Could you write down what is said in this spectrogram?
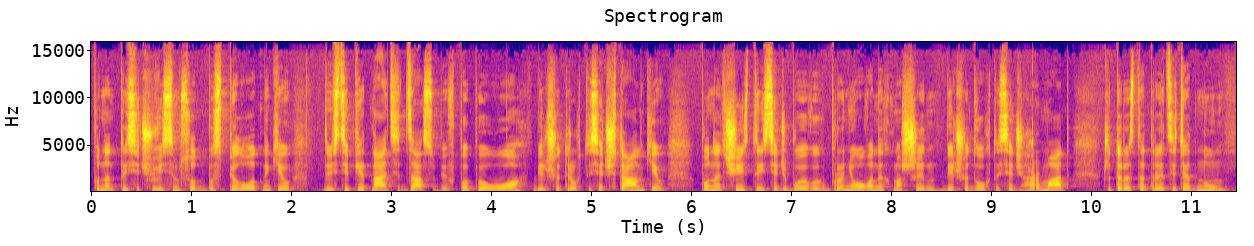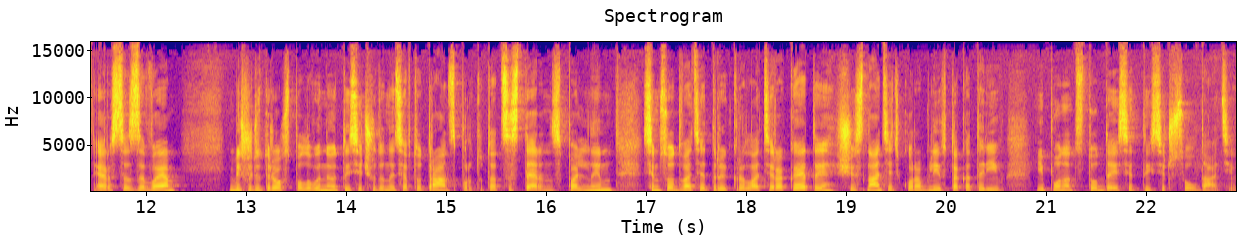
понад 1800 безпілотників, 215 засобів ППО, більше трьох тисяч танків, понад 6 тисяч бойових броньованих машин, більше двох тисяч гармат, 431 РСЗВ, більше 4,5 тисяч одиниць автотранспорту та цистерн з пальним, 723 крилаті ракети, 16 кораблів та катерів і понад 110 тисяч солдатів.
